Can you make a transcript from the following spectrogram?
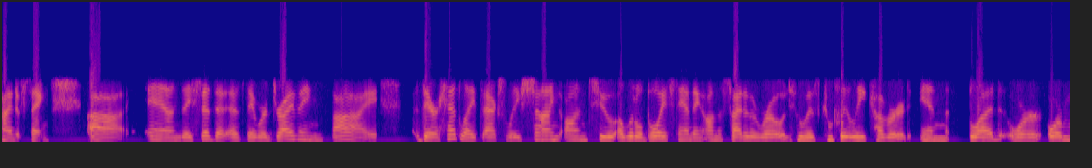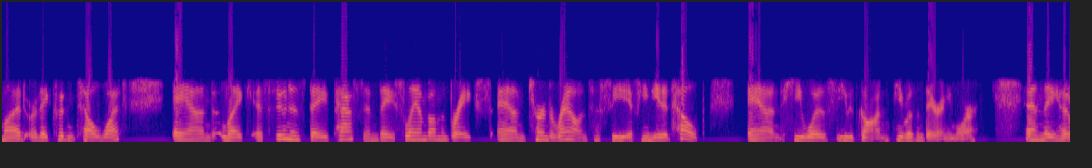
kind of thing. Uh, and they said that as they were driving by, their headlights actually shined onto a little boy standing on the side of the road who was completely covered in blood or or mud or they couldn't tell what. And like as soon as they passed him they slammed on the brakes and turned around to see if he needed help. And he was he was gone. He wasn't there anymore and they had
